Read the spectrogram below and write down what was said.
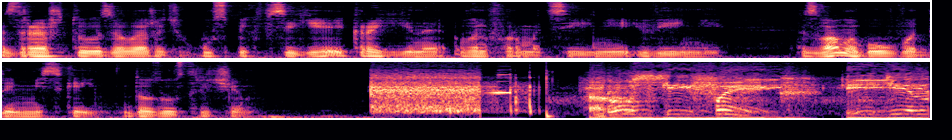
Зрештою залежить успіх всієї країни в інформаційній війні. З вами був Вадим Міський. До зустрічі. Русский фейк. Иди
